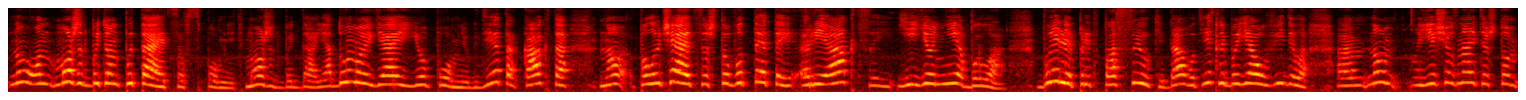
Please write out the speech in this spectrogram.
ну, он, может быть, он пытается вспомнить, может быть, да. Я думаю, я ее помню где-то, как-то, но получается, что вот этой реакции ее не было. Были предпосылки, да, вот если бы я увидела, э, но еще знаете, что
